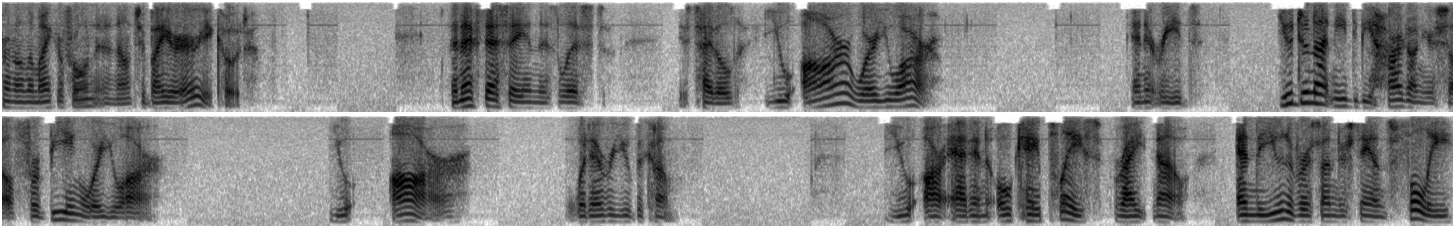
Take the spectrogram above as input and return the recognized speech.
turn on the microphone and announce you by your area code. The next essay in this list is titled, You Are Where You Are and it reads, You do not need to be hard on yourself for being where you are. You are whatever you become. You are at an okay place right now. And the universe understands fully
